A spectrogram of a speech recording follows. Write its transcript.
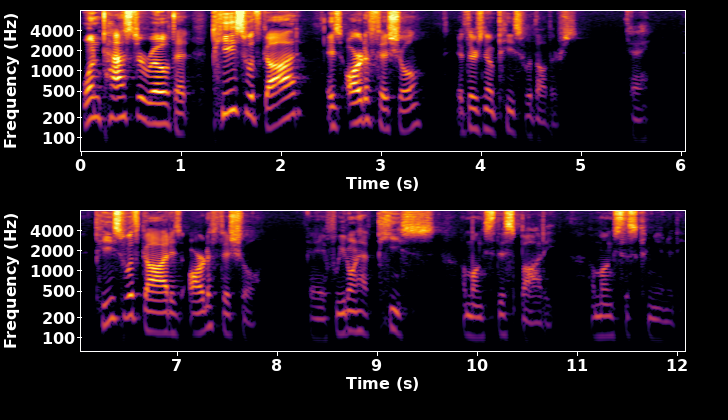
One pastor wrote that peace with God is artificial if there's no peace with others. Okay? Peace with God is artificial, okay, if we don't have peace amongst this body, amongst this community.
